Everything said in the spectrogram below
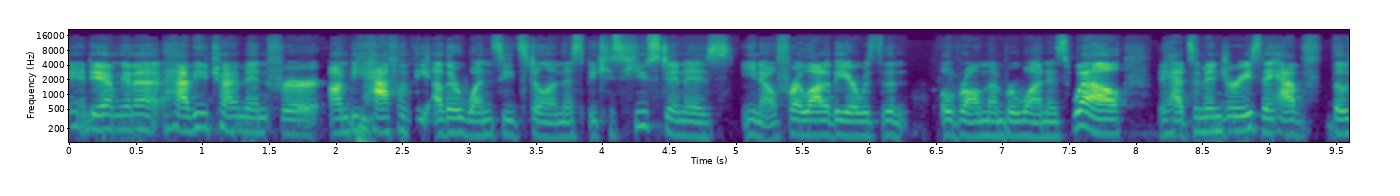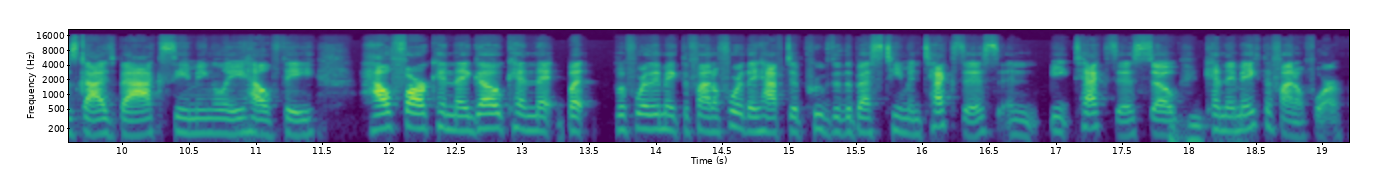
Andy, I'm gonna have you chime in for on behalf of the other one seed still in this because Houston is, you know, for a lot of the year was the overall number one as well. They had some injuries. They have those guys back, seemingly healthy. How far can they go? Can they? But before they make the final four, they have to prove they're the best team in Texas and beat Texas. So mm-hmm. can they make the final four?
